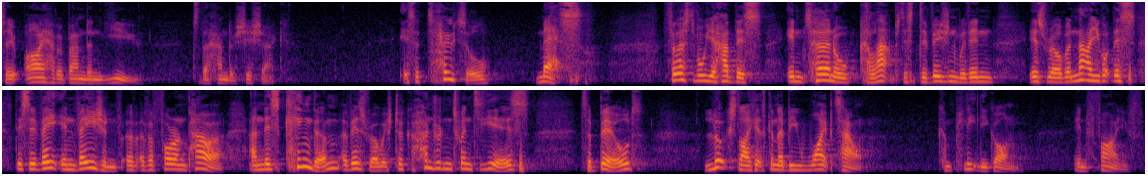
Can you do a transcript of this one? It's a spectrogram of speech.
so I have abandoned you to the hand of Shishak. It's a total mess. First of all, you had this internal collapse, this division within Israel, but now you've got this, this invasion of, of a foreign power. And this kingdom of Israel, which took 120 years to build, looks like it's going to be wiped out, completely gone in five.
